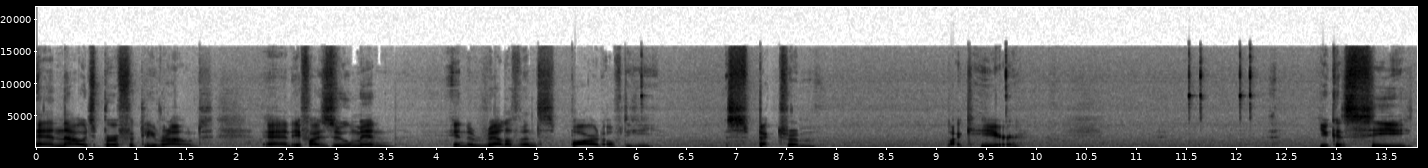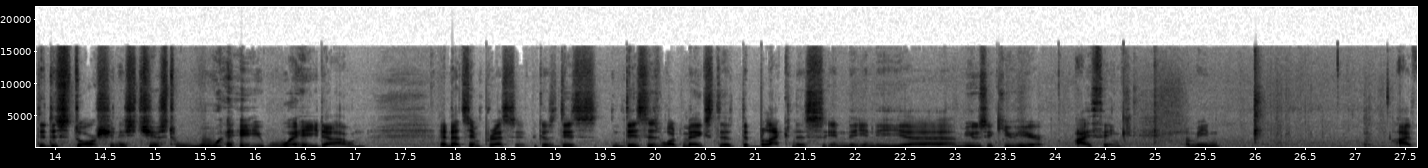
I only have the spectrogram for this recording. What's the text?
and now it's perfectly round. And if I zoom in in the relevant part of the spectrum, like here, you can see the distortion is just way, way down. And that's impressive because this this is what makes the, the blackness in the in the uh, music you hear, I think. I mean, I've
